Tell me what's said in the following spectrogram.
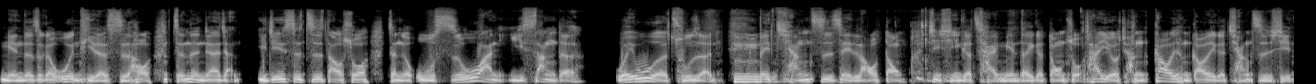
免的这个问题的时候，整整这样讲，已经是知道说，整个五十万以上的维吾尔族人被强制在劳动进行一个采棉的一个动作，它有很高很高的一个强制性。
